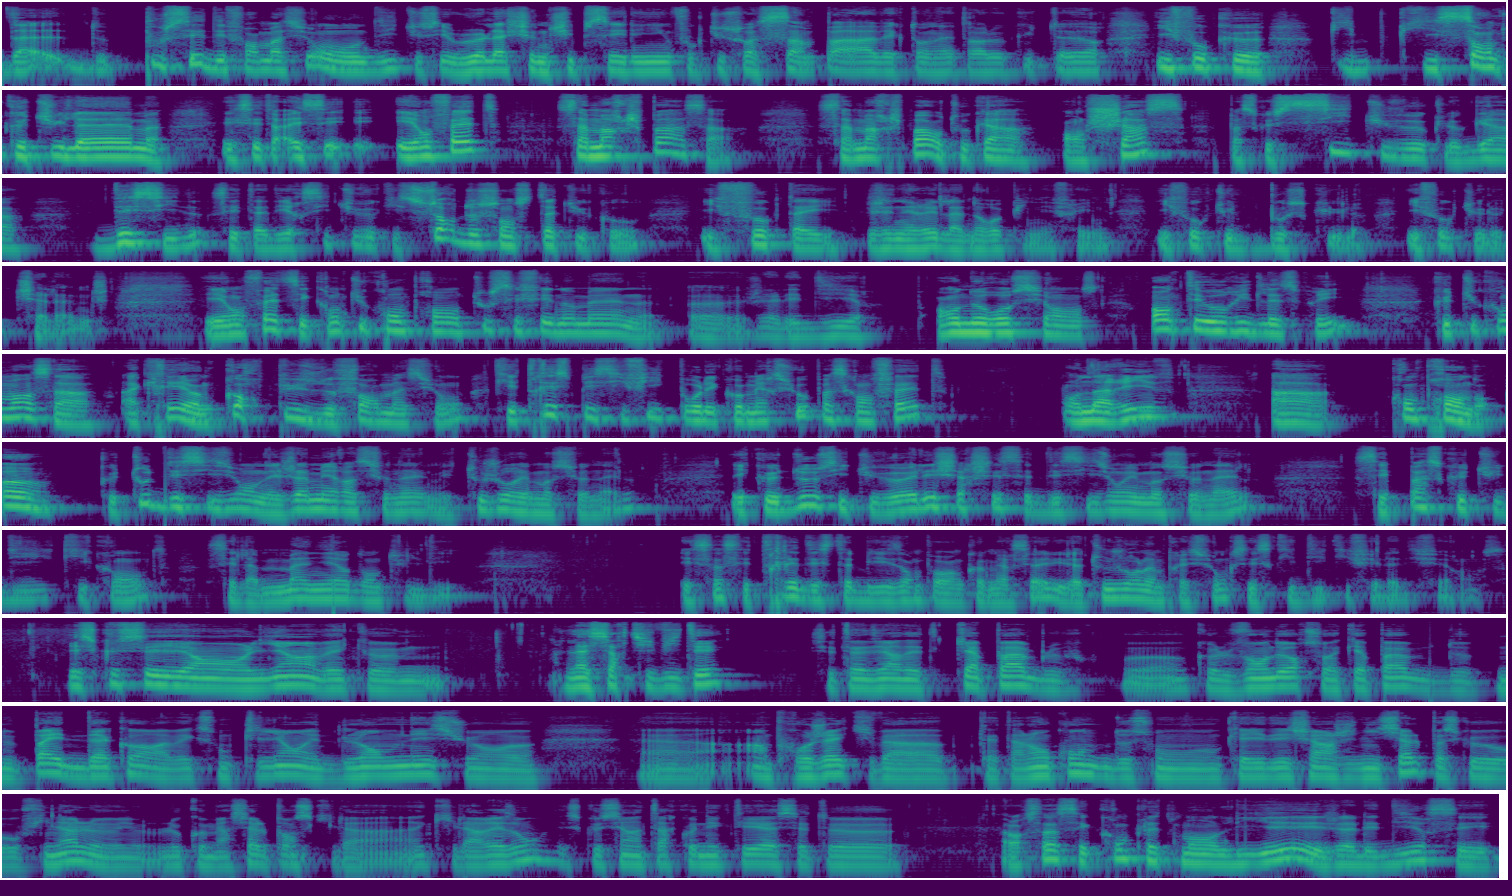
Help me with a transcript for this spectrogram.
pousser des formations où on dit, tu sais, relationship selling, il faut que tu sois sympa avec ton interlocuteur, il faut que qu'il sente que tu l'aimes, etc. Et, et, en fait, ça marche pas, ça. Ça marche pas, en tout cas, en chasse, parce que si tu veux que le gars décide, c'est-à-dire si tu veux qu'il sorte de son statu quo, il faut que tu ailles générer de la neuropinéphrine, il faut que tu le bouscules, il faut que tu le challenges. Et en fait, c'est quand tu comprends tous ces phénomènes, euh, j'allais dire, en neurosciences, en théorie de l'esprit, que tu commences à, à, créer un corpus de formation qui est très spécifique pour les commerciaux, parce qu'en fait, on arrive à comprendre, un, que toute décision n'est jamais rationnelle, mais toujours émotionnelle, et que deux, si tu veux aller chercher cette décision émotionnelle, c'est pas ce que tu dis qui compte, c'est la manière dont tu le dis. Et ça, c'est très déstabilisant pour un commercial. Il a toujours l'impression que c'est ce qu'il dit qui fait la différence. Est-ce que c'est en lien avec euh, l'assertivité? C'est-à-dire d'être capable, euh, que le vendeur soit capable de ne pas être d'accord avec son client et de l'emmener sur euh, un projet qui va peut-être à l'encontre de son cahier des charges initial, parce qu'au final, le commercial pense qu'il a, qu'il a raison. Est-ce que c'est interconnecté à cette alors ça, c'est complètement lié, et j'allais dire, c'est,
